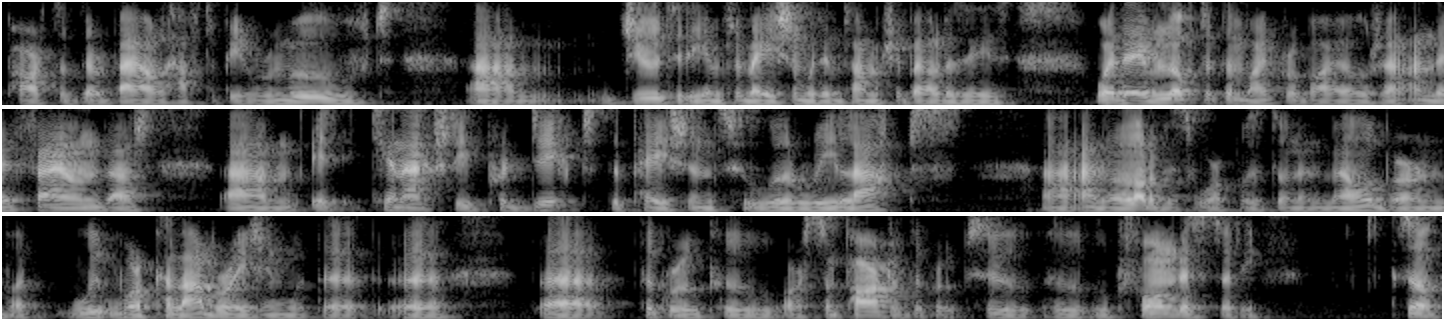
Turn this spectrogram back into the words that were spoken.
parts of their bowel have to be removed um, due to the inflammation with inflammatory bowel disease, where they've looked at the microbiota and they found that um, it can actually predict the patients who will relapse. Uh, and a lot of this work was done in Melbourne, but we were collaborating with the uh, uh, the group who, or some part of the groups who, who, who performed this study. So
